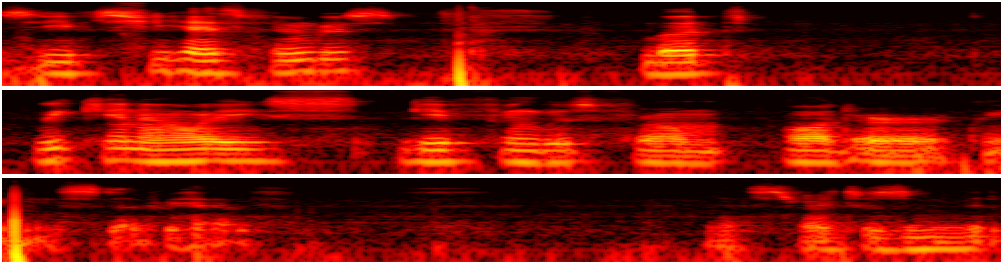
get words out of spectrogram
see if she has fungus. But we can always give fungus from other queens that we have. Let's try to zoom it.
